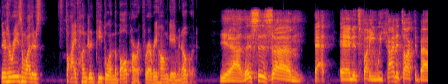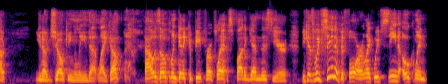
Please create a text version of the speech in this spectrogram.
there's a reason why there's 500 people in the ballpark for every home game in Oakland. Yeah, this is um, bad. And it's funny, we kind of talked about, you know, jokingly that, like, um, how is Oakland going to compete for a playoff spot again this year? Because we've seen it before. Like, we've seen Oakland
